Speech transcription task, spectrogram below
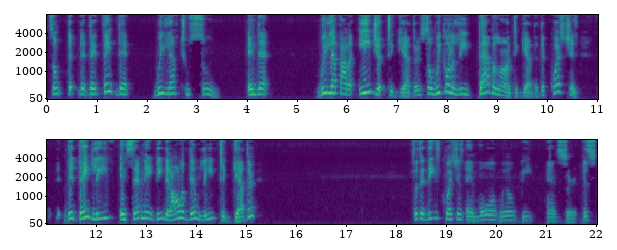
So th th they think that we left too soon and that we left out of Egypt together, so we're going to leave Babylon together. The question, did they leave in 7 AD? Did all of them leave together? So that these questions and more will be answered. This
